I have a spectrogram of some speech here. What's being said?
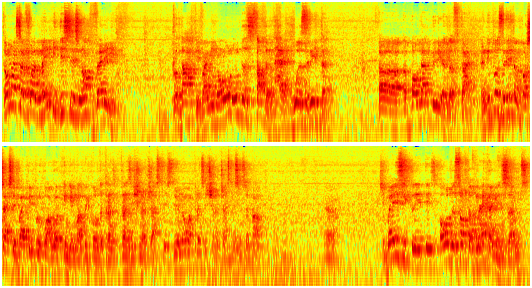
told myself, well, maybe this is not very productive. I mean, all, all the stuff that had, was written uh, about that period of time, and it was written precisely by people who are working in what we call the trans transitional justice. Do you know what transitional justice is about? Yeah. So basically, it is all the sort of mechanisms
